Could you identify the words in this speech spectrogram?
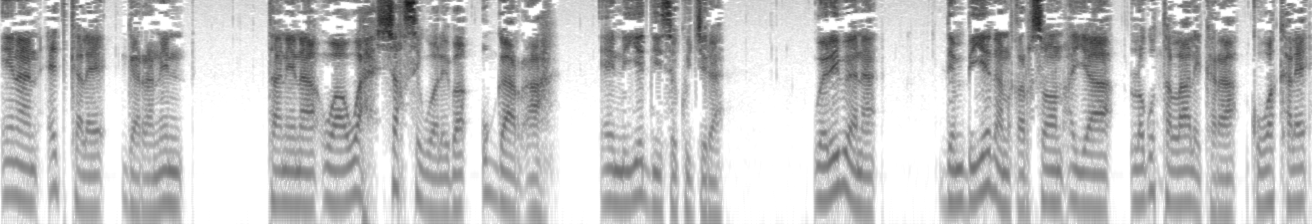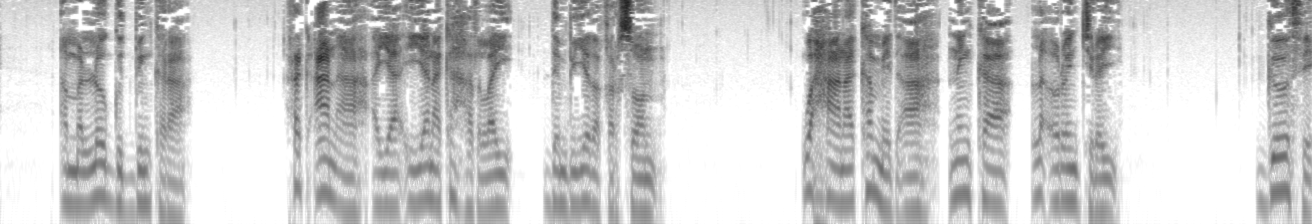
inaan cid kale garanin. Tanina waa wax shakhsi waliba u gaar ah ee niyaddiisa ku jira. Welibana dembiyadan qarsoon ayaa lagu tallaali karaa kuwo kale ama loo gudbin karaa. Rag caan ah ayaa iyana ka hadlay dembiyada qarsoon. Waxaana ka mid ah ninka la odhan jiray goothe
